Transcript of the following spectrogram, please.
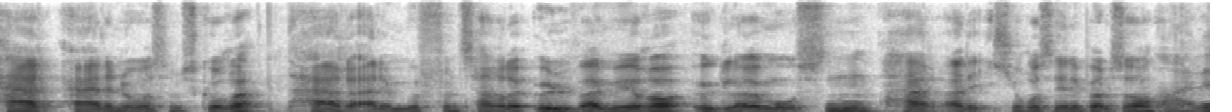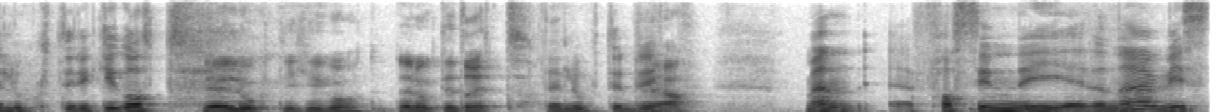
Her er det noe som skurrer. Her er det muffens, her er det ulver i myra, ugler i mosen. Her er det ikke rosin i pølsa. Nei, det lukter ikke godt. Det lukter ikke godt, det lukter dritt. Det lukter dritt. Ja. Men fascinerende hvis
